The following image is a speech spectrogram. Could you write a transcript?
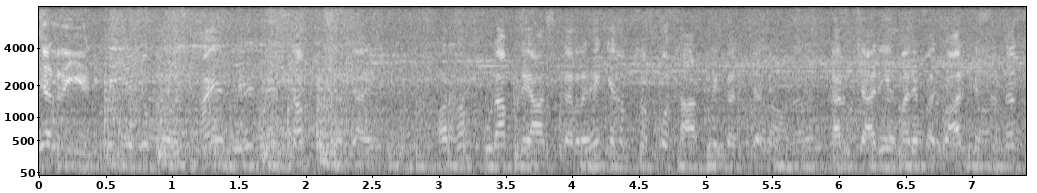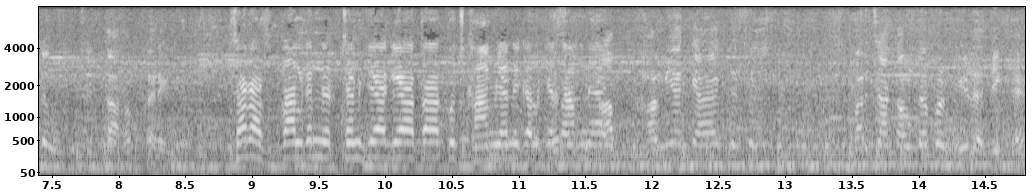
चल रही है देखिए, ये जो व्यवस्थाएँ धीरे धीरे सब सुधर जाएँगी और हम पूरा प्रयास कर रहे हैं कि हम सबको साथ लेकर चलें। कर्मचारी हमारे परिवार के सदस्य उनकी चिंता हम करेंगे। सर अस्पताल का निरीक्षण किया गया था कुछ खामियाँ निकल के सामने अब खामियाँ क्या है जैसे पर्चा काउंटर पर भीड़ अधिक है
